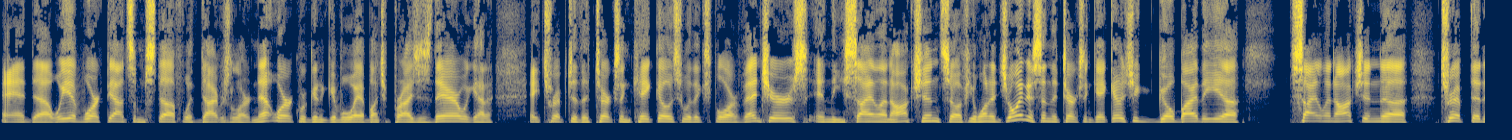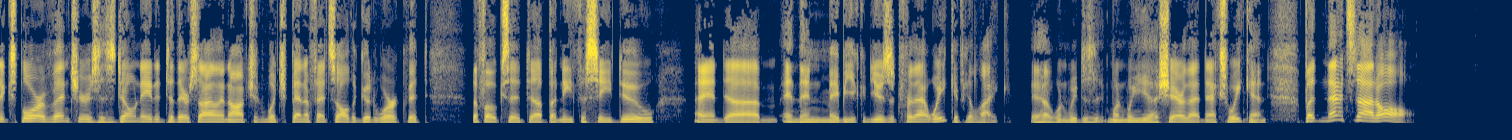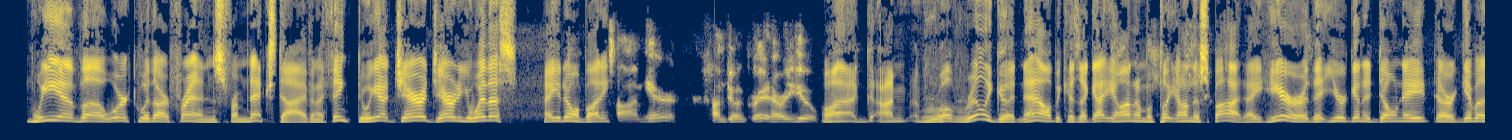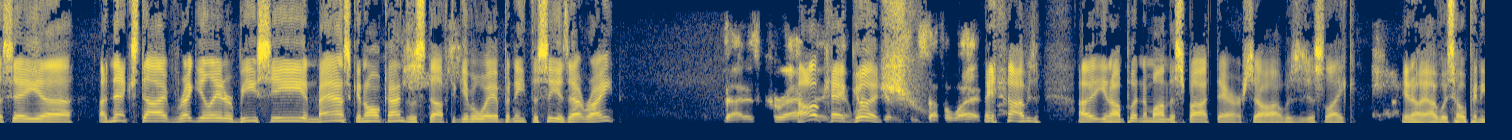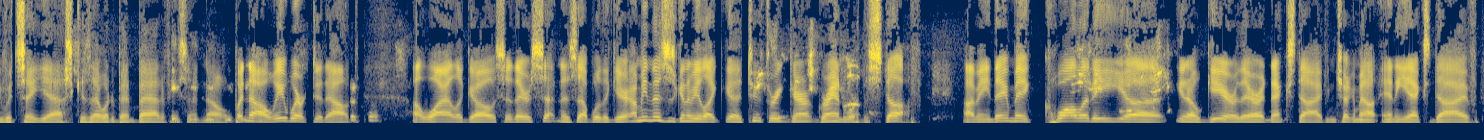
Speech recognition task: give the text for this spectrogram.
And uh, we have worked out some stuff with Divers Alert Network. We're going to give away a bunch of prizes there. We got a, a trip to the Turks and Caicos with Explorer Ventures in the silent auction. So if you want to join us in the Turks and Caicos, you can go buy the uh, silent auction uh, trip that Explorer Ventures has donated to their silent auction, which benefits all the good work that the folks at uh, Beneath the Sea do. And um, and then maybe you could use it for that week if you like. Yeah, when we when we uh, share that next weekend. But that's not all we have uh, worked with our friends from Next Dive, and I think do we got Jared? Jared, are you with us? How you doing, buddy? I'm here. I'm doing great. How are you? Well, I, I'm well, really good now because I got you on. I'm gonna put you on the spot. I hear that you're going to donate or give us a uh, a Next Dive regulator, BC, and mask and all kinds of stuff to give away at Beneath the Sea. Is that right? That is correct. Okay, I can't wait good. Give some stuff away. Yeah, I was, uh, you know, I'm putting him on the spot there. So I was just like, you know, I was hoping he would say yes because that would have been bad if he said no. But no, we worked it out a while ago. So they're setting us up with a gear. I mean, this is going to be like uh, two, three grand worth of stuff. I mean, they make quality, uh, you know, gear there at Next Dive. You can check them out, nexdive.com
